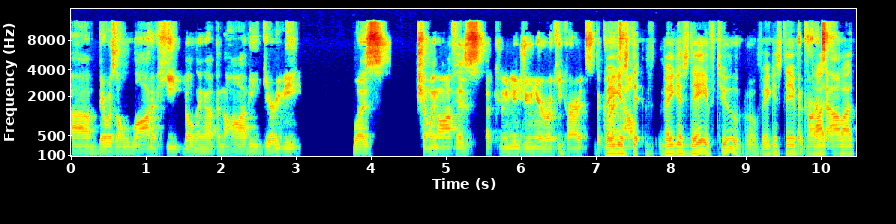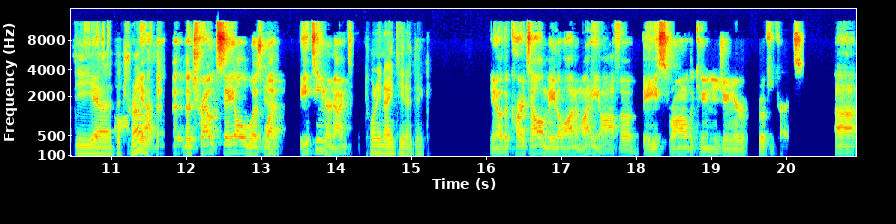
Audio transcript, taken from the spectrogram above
Um, there was a lot of heat building up in the hobby. Gary Vee was showing off his Acuna Jr. rookie cards. The Vegas, Da- Vegas Dave too, bro. Vegas Dave The bought, cartel. bought the uh, the trout. yeah, the, the, the trout sale was Yeah. what 18 or 19. 2019, I think. you know, the cartel made a lot of money off of base Ronald Acuna Jr. rookie cards. Uh,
